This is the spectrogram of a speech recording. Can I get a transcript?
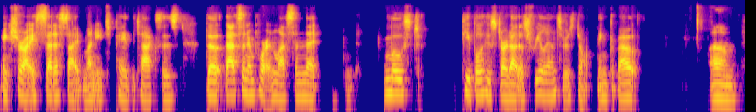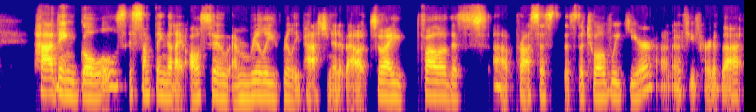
make sure I set aside money to pay the taxes. Though that's an important lesson that most people who start out as freelancers don't think about. Um, having goals is something that I also am really, really passionate about. So I follow this uh, process that's the 12 week year. I don't know if you've heard of that,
